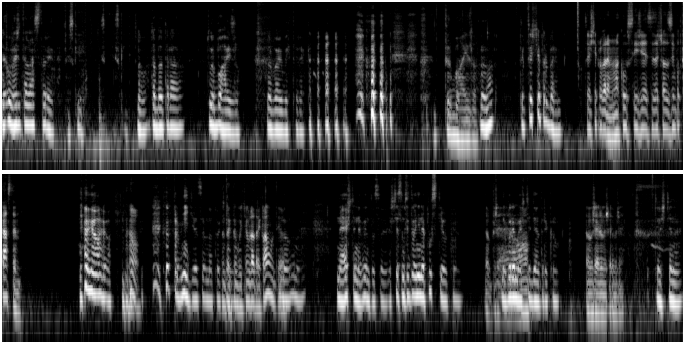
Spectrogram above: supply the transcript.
neuvěřitelná story. Hezký. Hezký, hezký. No, a to byl teda Turbo Heisel, nebo jak bych to řekl. Turbo hajzl. No. Tak co ještě proberem? Co ještě probereme? No na kousy, že jsi začal se svým podcastem. Jo, jo, jo. No, První díl jsem natočil. no tak to pojďme dát reklamu, ty. No, no. Ne, ještě nevím, to se, ještě jsem si to ani nepustil. Ty. Dobře, Nebudeme no. ještě dělat reklamu. Dobře, dobře, dobře. To ještě ne.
